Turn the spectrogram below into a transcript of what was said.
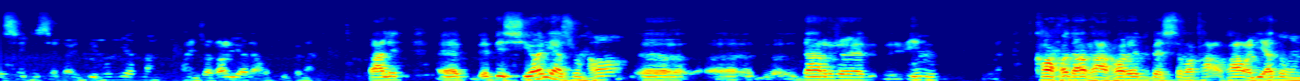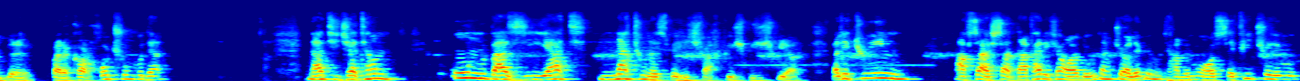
مثل صدای بیرون یاد من پنجره رو یادم افتاد بله بسیاری از اونها در این کارها در هر حال به فعالیت اون برای کار خودشون بودن. نتیجتا اون وضعیت نتونست به هیچ وقت پیش پیش بیاد. ولی تو این 700 نفری که آمده بودن جالبی بود همه مواسفید شده بود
